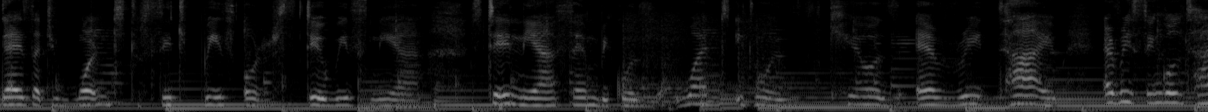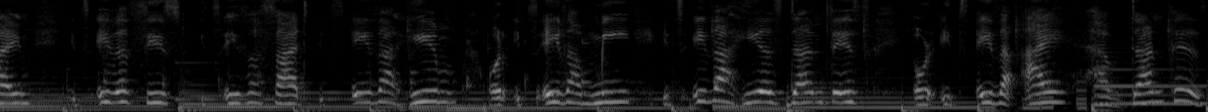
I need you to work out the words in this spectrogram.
guys that you want to sit with or stay with near stay near them because what it was chaos every time. Every single time it's either this it's either that it's either him or it's either me it's either he has done this or it's either i have done this.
